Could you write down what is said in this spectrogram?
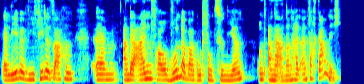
erlebe, wie viele Sachen ähm, an der einen Frau wunderbar gut funktionieren und an der anderen halt einfach gar nicht.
